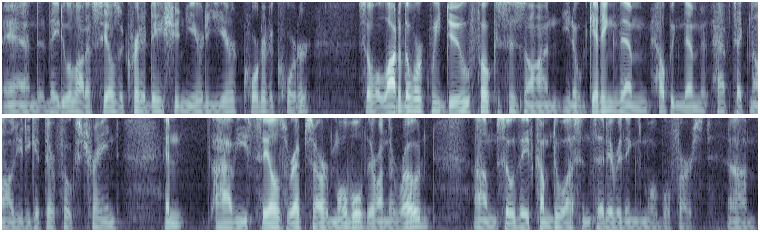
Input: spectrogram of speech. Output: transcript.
and they do a lot of sales accreditation year to year, quarter to quarter. So a lot of the work we do focuses on you know getting them, helping them have technology to get their folks trained, and obviously sales reps are mobile; they're on the road. Um, so they've come to us and said everything's mobile first. Um,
